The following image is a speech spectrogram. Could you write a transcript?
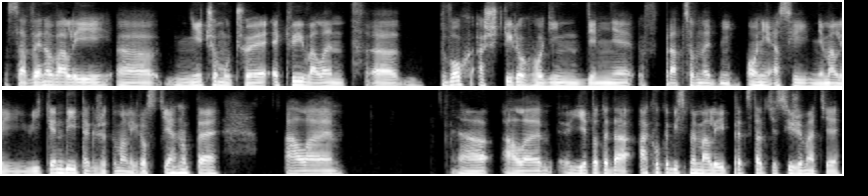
sa venovali uh, niečomu, čo je ekvivalent uh, dvoch až štyroch hodín denne v pracovné dni. Oni asi nemali víkendy, takže to mali roztiahnuté, ale, uh, ale je to teda ako keby sme mali, predstavte si, že máte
